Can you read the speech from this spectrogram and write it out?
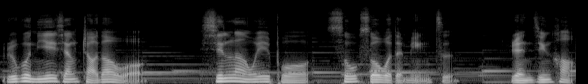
如果你也想找到我，新浪微博搜索我的名字“任金浩”，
